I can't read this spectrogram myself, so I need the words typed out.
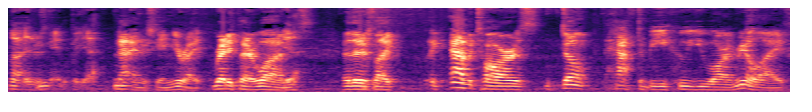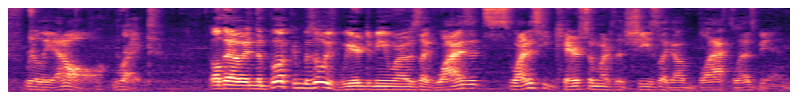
Not Ender's Game, but yeah, not Ender's Game. You're right. Ready Player One. Yes. There's like like avatars don't have to be who you are in real life really at all. right. Although in the book it was always weird to me where I was like, why is it? Why does he care so much that she's like a black lesbian?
